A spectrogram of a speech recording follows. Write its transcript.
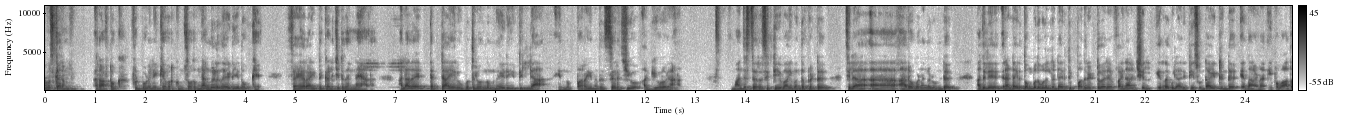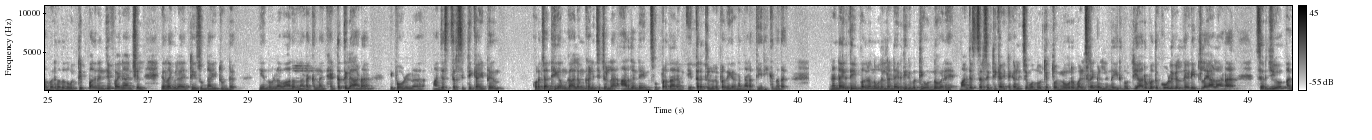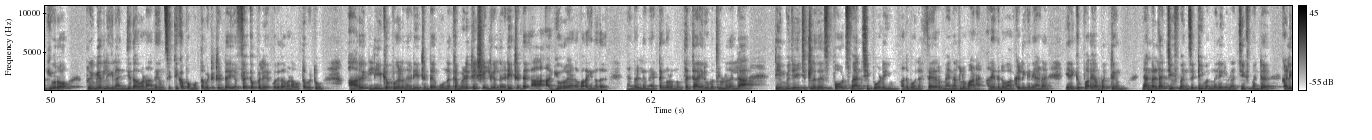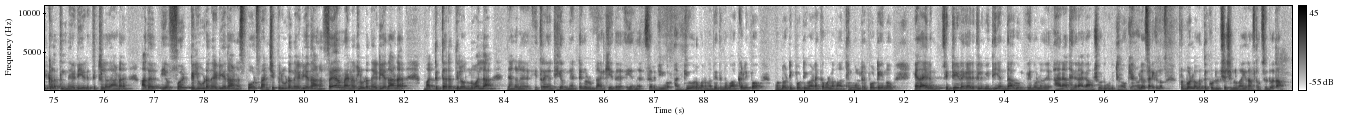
നമസ്കാരം. Raf talk ഫുട്ബോളിലേക്ക് അവർക്കും സ്വാഗതം. ഞങ്ങൾ നേടിയതൊക്കെ ഫെയർ ആയിട്ട് കളിച്ചിട്ട് തന്നെയാണ്. അല്ലാതെ തെറ്റായ രൂപത്തിലൊന്നും നേടിയിട്ടില്ല എന്ന് പറയുന്നത് സെർജിയോ അഗ്യൂറോയാണ്. മാഞ്ചസ്റ്റർ സിറ്റിയുമായി ബന്ധപ്പെട്ട് ചില ആരോപണങ്ങളുണ്ട്. അതിൽ രണ്ടായിരത്തി ഒമ്പത് മുതൽ രണ്ടായിരത്തി പതിനെട്ട് വരെ ഫൈനാൻഷ്യൽ ഇറഗുലാരിറ്റീസ് ഉണ്ടായിട്ടുണ്ട് എന്നാണ് ഇപ്പോൾ വാദം വരുന്നത്. നൂറ്റി പതിനഞ്ച് ഫൈനാൻഷ്യൽ ഇറഗുലാരിറ്റീസ് ഉണ്ടായിട്ടുണ്ട്. എന്നുള്ള വാദം നടക്കുന്ന ഘട്ടത്തിലാണ് ഇപ്പോൾ മാഞ്ചസ്റ്റർ സിറ്റിക്കായിട്ട് കുറച്ചധികം കാലം കളിച്ചിട്ടുള്ള അർജന്റീൻ സൂപ്പർ താരം ഇത്തരത്തിലുള്ളൊരു പ്രതികരണം നടത്തിയിരിക്കുന്നത്. രണ്ടായിരത്തി പതിനൊന്ന് മുതൽ രണ്ടായിരത്തി ഇരുപത്തി ഒന്ന് വരെ മാഞ്ചസ്റ്റർ സിറ്റിക്കായിട്ട് കളിച്ച് മുന്നൂറ്റി തൊണ്ണൂറ് മത്സരങ്ങളിൽ നിന്ന് ഇരുന്നൂറ്റി അറുപത് ഗോളുകൾ നേടിയിട്ടുള്ളയാളാണ് സെർജിയോ അഗ്യൂറോ. പ്രീമിയർ ലീഗിൽ അഞ്ച് തവണ അദ്ദേഹം സിറ്റിക്കൊപ്പം മുത്തമിട്ടിട്ടുണ്ട് എഫ് എ കപ്പിൽ ഒരു തവണ മുത്തമിട്ടു ആറ് ലീഗ് കപ്പുകൾ നേടിയിട്ടുണ്ട്. മൂന്ന് കമ്മ്യൂണിറ്റി ഷീൽഡുകൾ നേടിയിട്ടുണ്ട്. ആ അഗ്യൂറോയാണ് പറയുന്നത്. ഞങ്ങളുടെ നേട്ടങ്ങളൊന്നും തെറ്റായ രൂപത്തിലുള്ളതല്ല. ടീം വിജയിച്ചിട്ടുള്ളത് സ്പോർട്സ്മാൻഷിപ്പോടെയും അതുപോലെ ഫെയർ മാനറിലുമാണ്. അദ്ദേഹത്തിന്റെ വാക്കുകൾ ഇങ്ങനെയാണ്. എനിക്ക് പറയാൻ പറ്റും ഞങ്ങളുടെ അച്ചീവ്മെന്റ്സ് ടീം എന്ന നിലയിലുള്ള അച്ചീവ്മെന്റ് കളിക്കളത്തിൽ നേടിയെടുത്തിട്ടുള്ളതാണ്. അത് എഫേർട്ടിലൂടെ നേടിയതാണ് സ്പോർട്സ്മാൻഷിപ്പിലൂടെ നേടിയതാണ് ഫെയർ മാനറിലൂടെ നേടിയതാണ്. മറ്റു തരത്തിലൊന്നുമല്ല ഞങ്ങൾ ഇത്രയധികം നേട്ടങ്ങൾ ഉണ്ടാക്കിയത് എന്ന് സെർജിയോ അഗ്യൂറോ പറഞ്ഞു. അദ്ദേഹത്തിന്റെ വാക്കുകൾ ഇപ്പോൾ മുണ്ടോട്ടി പോട്ടിയോ അടക്കമുള്ള മാധ്യമങ്ങൾ റിപ്പോർട്ട് ചെയ്യുന്നു. ഏതായാലും സിറ്റിയുടെ കാര്യത്തിൽ വിധി എന്താകും എന്നുള്ളത് ആരാധകർ ആകാംക്ഷയോട് കൂടിയിട്ട് നോക്കിയാണ്. ഇവിടെ അവസാനിക്കുന്നു. ഫുട്ബോൾ ലോകത്തെ കൂടുതൽ വിശേഷങ്ങളുമായി റാഫ്റ്റോക്സ് ഇട്ട് എത്താം.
